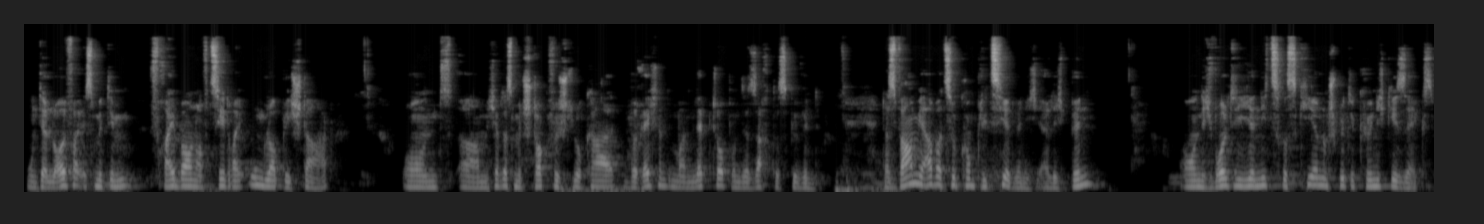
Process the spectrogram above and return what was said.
Und der Läufer ist mit dem Freibauen auf C3 unglaublich stark. Und ähm, ich habe das mit Stockfisch lokal berechnet in meinem Laptop und der sagt, das gewinnt. Das war mir aber zu kompliziert, wenn ich ehrlich bin. Und ich wollte hier nichts riskieren und spielte König G6.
